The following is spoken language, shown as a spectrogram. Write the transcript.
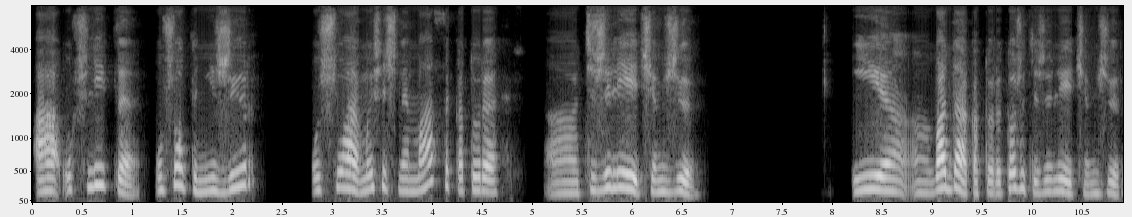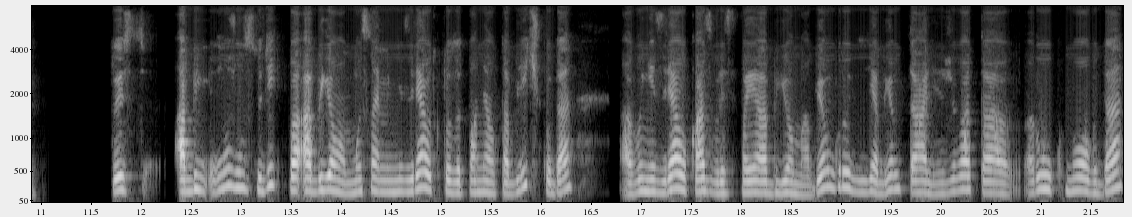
а ушли-то, ушел-то не жир, ушла мышечная масса, которая тяжелее, чем жир, и а, вода, которая тоже тяжелее, чем жир. То есть нужно судить по объемам. Мы с вами не зря, вот кто заполнял табличку, да, а вы не зря указывали свои объемы. Объем груди, объем талии, живота, рук, ног, да.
